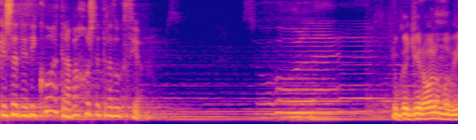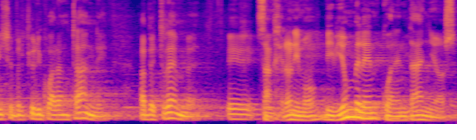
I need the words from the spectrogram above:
que se dedicó a trabajos de traducción. Dunque Girolamo per più di 40 anni a Betlemme e San Jerónimo vivió en Belén 40 años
